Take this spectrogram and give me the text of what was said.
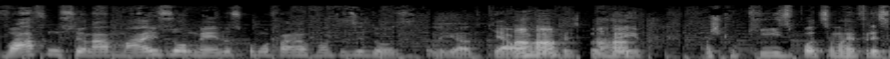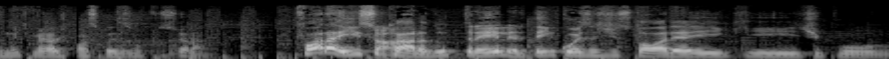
vai funcionar mais ou menos como o Final Fantasy XII, tá ligado? Que é a única Aham, referência que eu tenho. Acho que o 15 pode ser uma referência muito melhor de como as coisas vão funcionar. Fora isso, Tá. cara, do trailer, tem coisas de história aí que, tipo,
